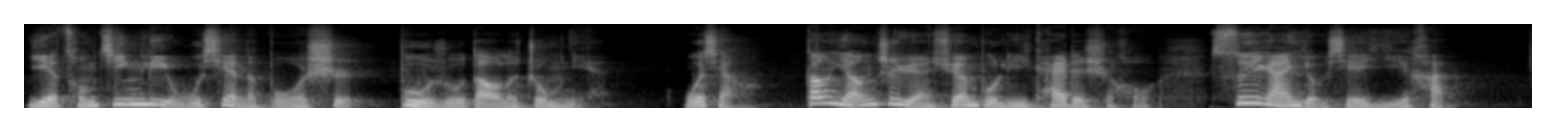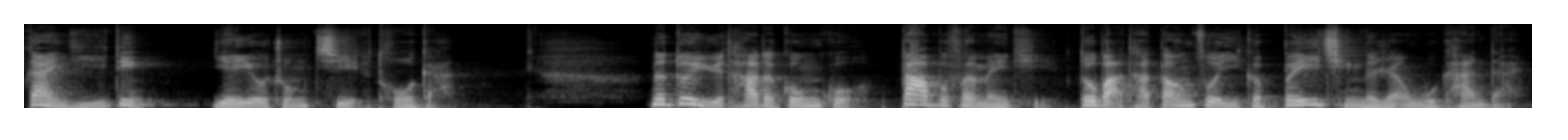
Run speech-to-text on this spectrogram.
也从精力无限的博士步入到了中年。我想，当杨致远宣布离开的时候，虽然有些遗憾，但一定也有种解脱感。那对于他的功过，大部分媒体都把他当做一个悲情的人物看待，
